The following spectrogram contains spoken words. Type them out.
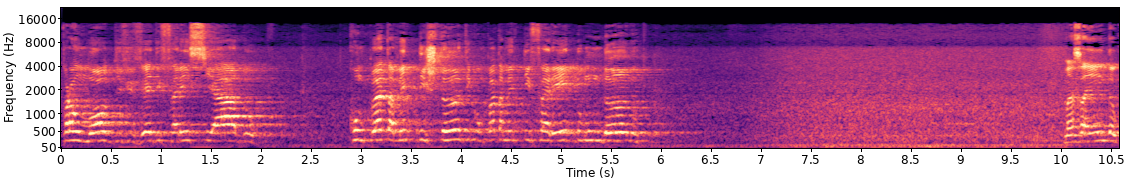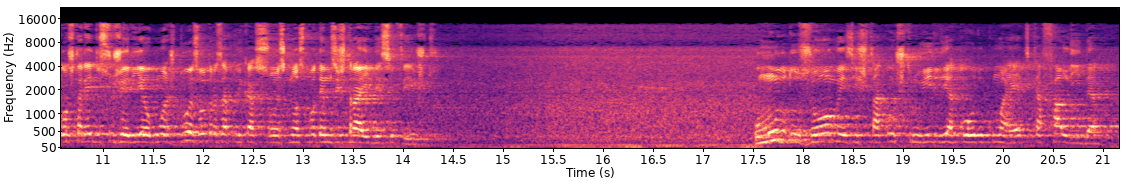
para um modo de viver diferenciado, completamente distante, completamente diferente do mundano. Mas ainda gostaria de sugerir algumas duas outras aplicações que nós podemos extrair desse texto. O mundo dos homens está construído de acordo com uma ética falida.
